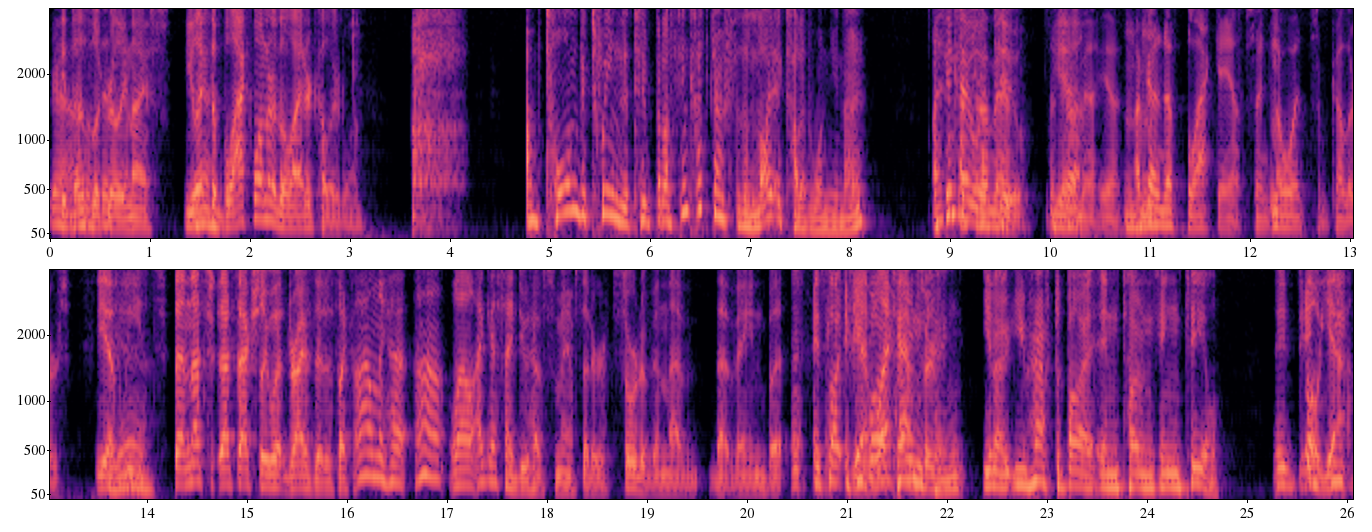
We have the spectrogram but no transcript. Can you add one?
Yeah, It does look really nice. You Yeah. like the black one or the lighter colored one? I'm torn between the two, but I think I'd go for the lighter coloured one. You know, I, think, I That's where would I'm at. too. That's yeah. where I'm at. Yeah, mm-hmm. I've got enough black amps. I, I want some colors. Yeah, Yeah. Weeds. then that's that's actually what drives it. It's like I only have. Uh, well, I guess I do have some amps that are sort of in that that vein, but uh, it's like if Yeah, you buy a Tone are- King, you know, you have to buy it in Tone King teal. It, it- Oh, yeah.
